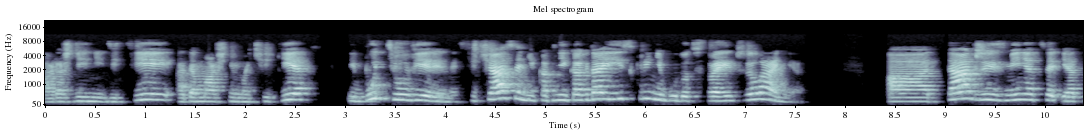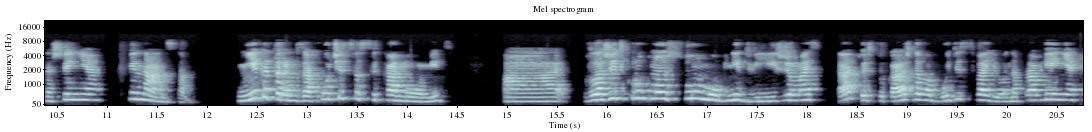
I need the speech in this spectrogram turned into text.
о рождении детей, о домашнем очаге. И будьте уверены, сейчас они как никогда искренне будут в своих желаниях. А также изменятся и отношения к финансам. Некоторым захочется сэкономить, а, вложить крупную сумму в недвижимость, да, то есть у каждого будет свое направление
